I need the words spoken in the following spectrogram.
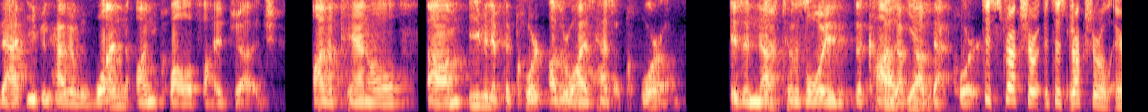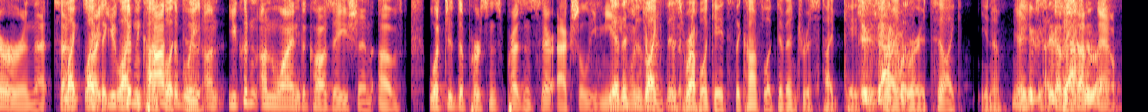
that even having one unqualified judge on a panel, um, even if the court otherwise has a quorum, is enough Yeah, to just- void the oh, conduct yeah. of that court. it's a structural. It's a structural error in that sense. Like- like right? the- you like couldn't conflict possibly of- un, you couldn't unwind the causation of what did the person's presence there actually mean. Yeah, this What is like this did make? replicates the conflict of interest type cases, Exactly. right? Where it's like you know, Yeah, it- you just it's- got to shut exactly it right. down.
